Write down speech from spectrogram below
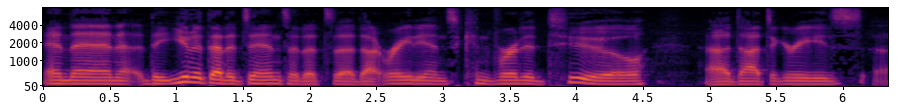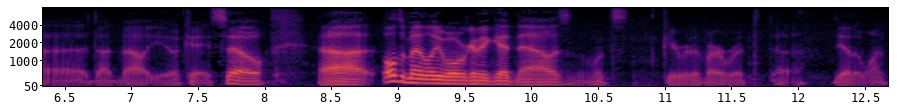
And then the unit that it's in, so that's uh, dot radians converted to. Uh, dot degrees uh, dot value. Okay, so uh, ultimately, what we're going to get now is let's get rid of our uh, the other one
